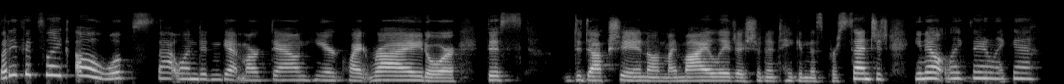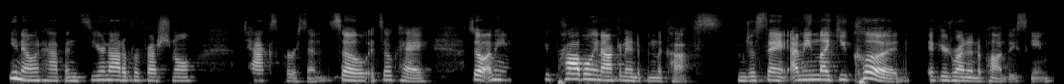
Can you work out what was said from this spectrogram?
But if it's like, oh, whoops, that one didn't get marked down here quite right, or this deduction on my mileage. I shouldn't have taken this percentage. You know, like they're like, eh, you know, it happens. You're not a professional tax person. So it's okay. So, I mean, you're probably not going to end up in the cuffs. I'm just saying, I mean, like you could if you're running a Ponzi scheme,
